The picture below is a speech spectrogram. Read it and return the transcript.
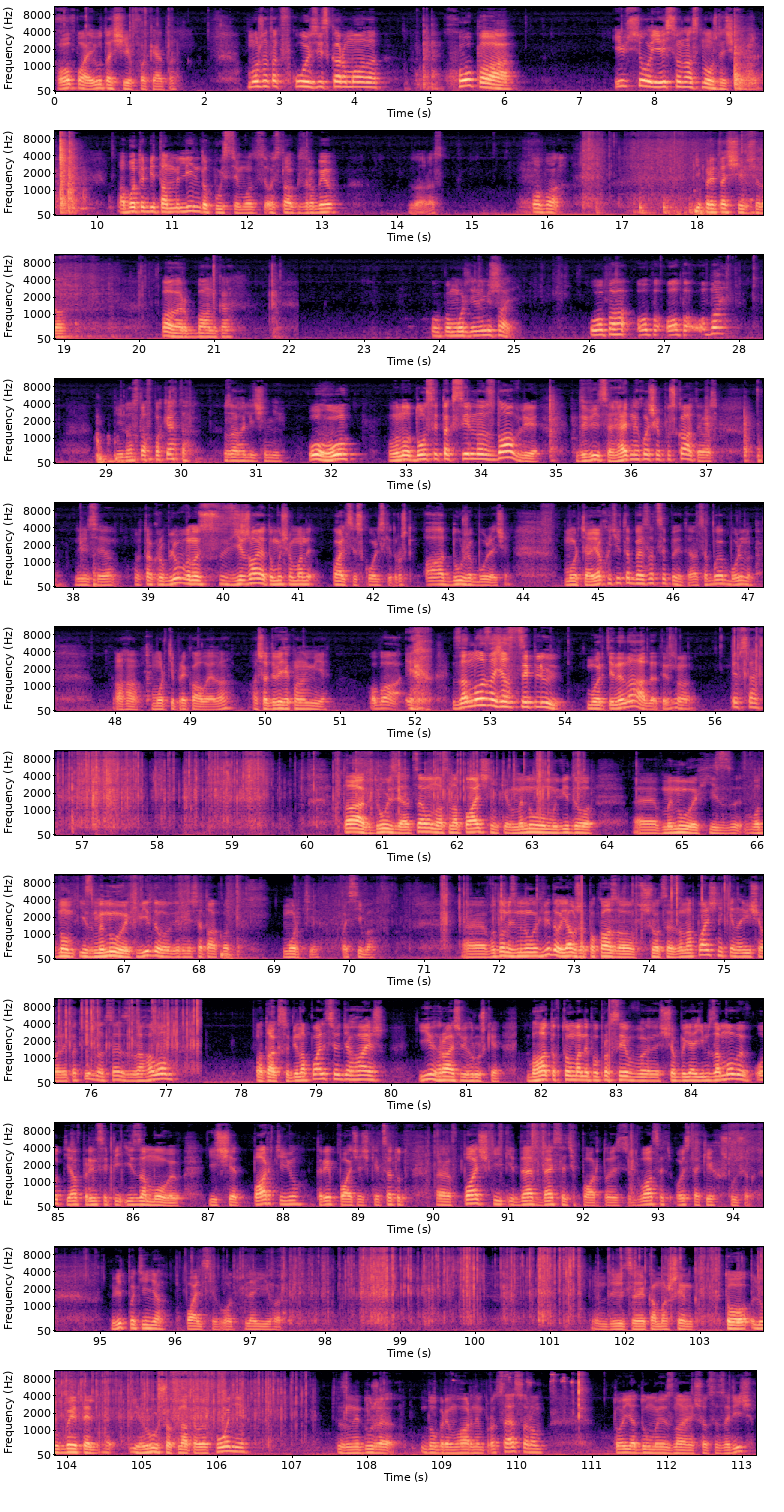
Опа, і утащив пакета. Можна так в когось із кармана. Хопа. І все, є у нас ножнички вже. Або тобі там лінь, допустимо, ось, ось так зробив. Зараз. Опа. І притащив сюди. Павербанка. Опа, Морді, не мішай. Опа, опа, опа, опа. І достав пакета. Взагалі чи ні. Ого! Воно досить так сильно здавлює. Дивіться, геть не хоче пускати. Ось. Дивіться, я ось так роблю, воно з'їжджає, тому що в мене пальці скользкі трошки. А, дуже боляче. Морті, а я хотів тебе зацепити, а це буде больно. Ага, Морті прикалує, да? А ще дивись, як вона вміє. Опа! За носа зараз цеплю. Морті, не треба, ти що? Ти все. Так, друзі, а це у нас напальчники. В минулому відео, в минулих із, в одному із минулих відео, вірніше так, от Морті, спасибо. Е, В одному із минулих відео я вже показував, що це за напальчники, навіщо вони потрібні. Це загалом отак собі на пальці одягаєш і граєш в ігрушки. Багато хто в мене попросив, е, щоб я їм замовив. От я, в принципі, і замовив. І ще партію, три пачечки. Це тут е, в пачці йде 10 пар, тобто 20 ось таких штучок. Від потіння пальців от, для ігор. Дивіться, яка машинка. Хто любитель ігрушок на телефоні з не дуже добрим гарним процесором, то я думаю, знає, що це за річ.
